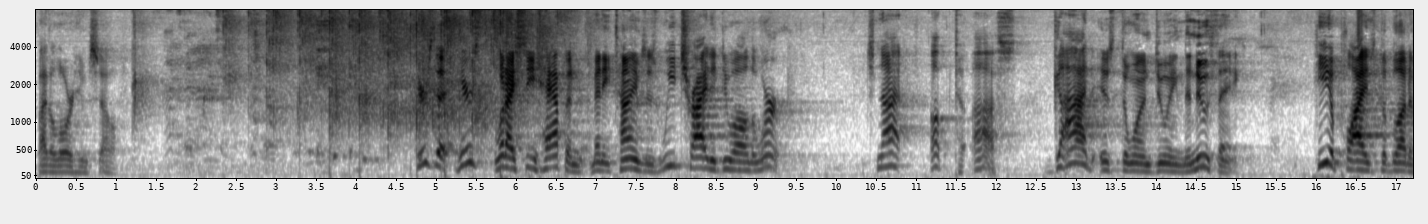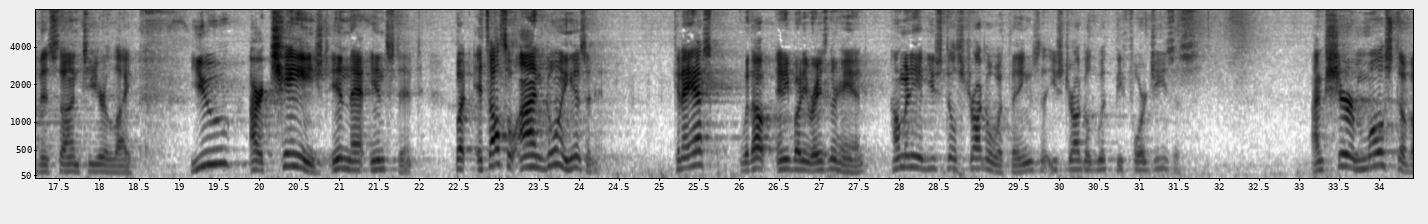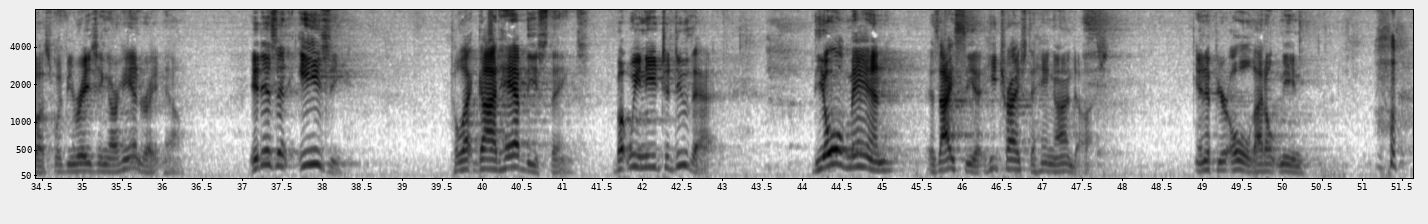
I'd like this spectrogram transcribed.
by the Lord Himself. Here's, the, here's what I see happen many times is we try to do all the work. It's not up to us. God is the one doing the new thing. He applies the blood of his son to your life. You are changed in that instant, but it's also ongoing, isn't it? Can I ask, without anybody raising their hand, how many of you still struggle with things that you struggled with before Jesus? I'm sure most of us would be raising our hand right now. It isn't easy to let God have these things, but we need to do that. The old man, as I see it, he tries to hang on to us. And if you're old, I don't mean.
